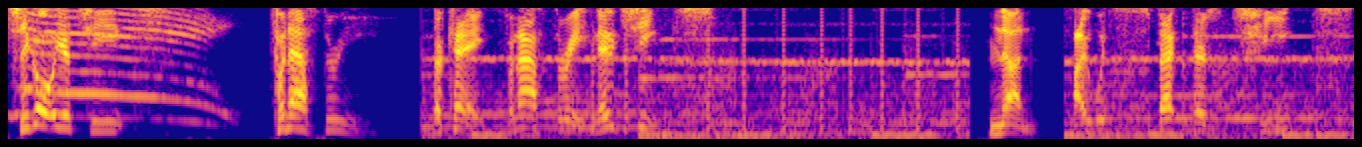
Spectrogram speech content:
So you got all your cheats. FNAF 3. Okay, FNAF 3. No cheats. None. I would suspect there's cheats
